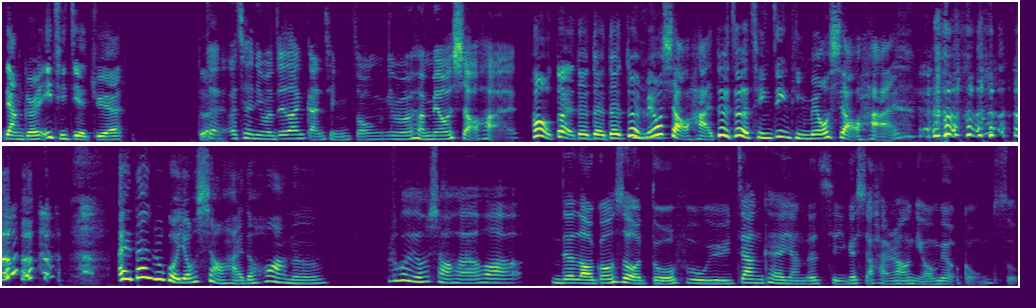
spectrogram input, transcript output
两个人一起解决。对对，而且你们这段感情中，你们还没有小孩，哦，对对对对对，没有小孩，对这个情境题没有小孩。哎、但如果有小孩的话呢？如果有小孩的话，你的老公是有多富裕，这样可以养得起一个小孩，然后你又没有工作。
